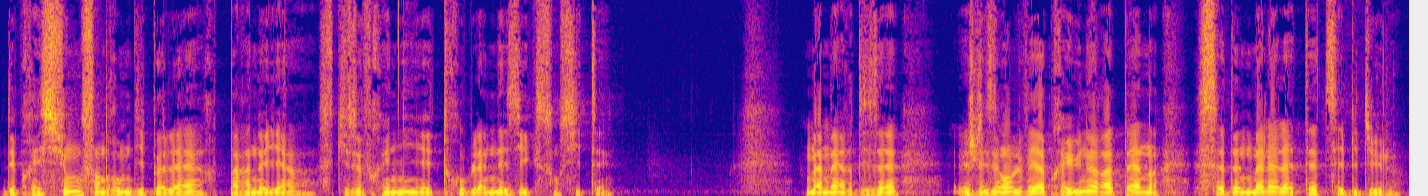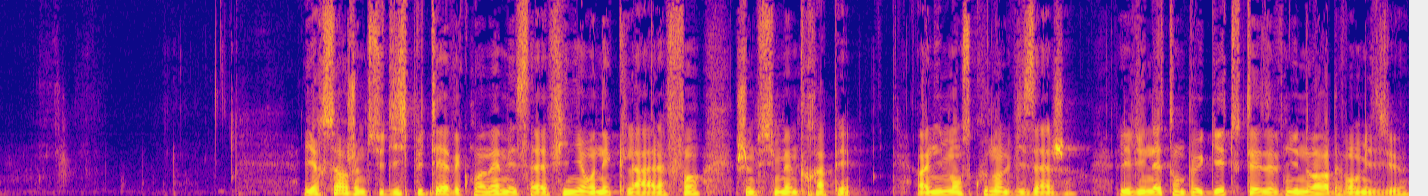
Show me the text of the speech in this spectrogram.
Dépression, syndrome dipolaire, paranoïa, schizophrénie et troubles amnésiques sont cités. Ma mère disait Je les ai enlevés après une heure à peine, ça donne mal à la tête ces bidules. Hier soir, je me suis disputé avec moi-même et ça a fini en éclat. À la fin, je me suis même frappé. Un immense coup dans le visage. Les lunettes ont bugué, tout est devenu noir devant mes yeux.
